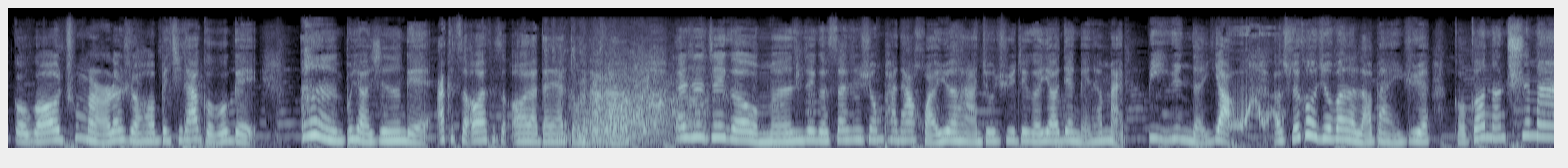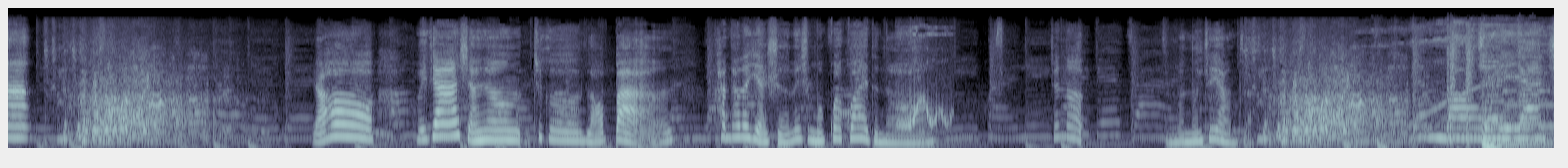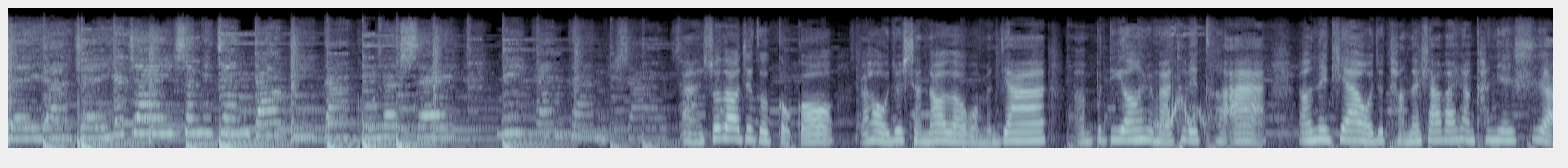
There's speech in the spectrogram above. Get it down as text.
狗狗出门的时候被其他狗狗给 不小心给 X O X O 了，大家懂的啊。但是这个我们这个三师兄怕她怀孕哈，就去这个药店给她买避孕的药，呃，随口就问了老板一句：“狗狗能吃吗？” 然后。回家想想这个老板，看他的眼神为什么怪怪的呢？真的，怎么能这样子？哎，说到这个狗狗，然后我就想到了我们家，嗯，布丁是吧？特别可爱。然后那天我就躺在沙发上看电视，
